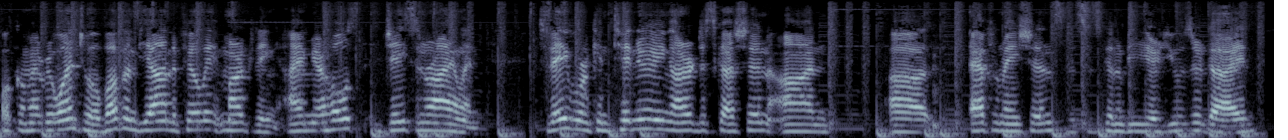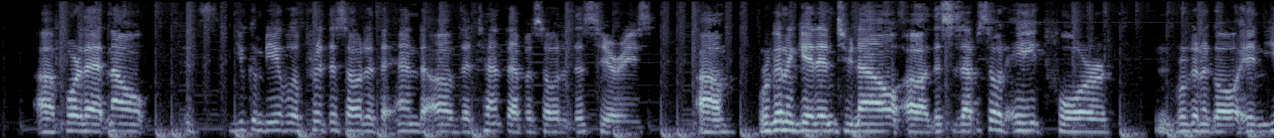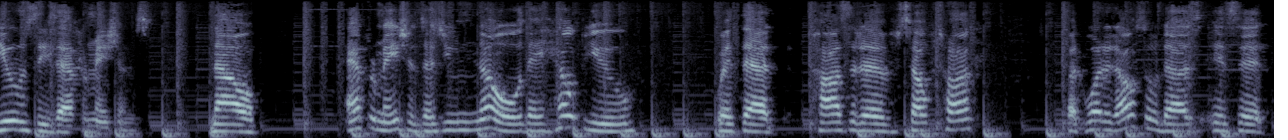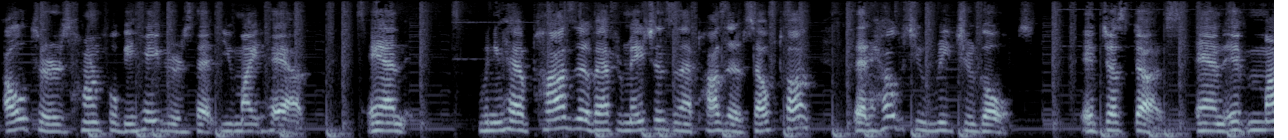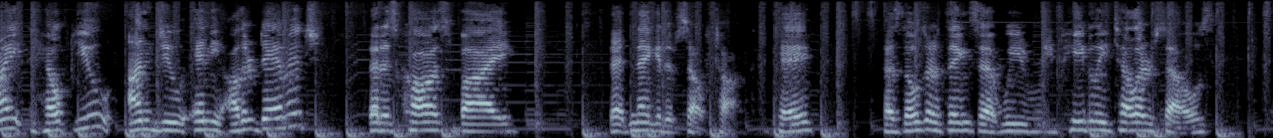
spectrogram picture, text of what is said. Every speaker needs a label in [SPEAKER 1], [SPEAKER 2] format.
[SPEAKER 1] Welcome, everyone, to Above and Beyond Affiliate Marketing. I'm your host, Jason Ryland. Today, we're continuing our discussion on uh, affirmations. This is going to be your user guide uh, for that. Now, it's you can be able to print this out at the end of the 10th episode of this series. Um, we're going to get into now, uh, this is episode 8 for, we're going to go and use these affirmations. Now, affirmations, as you know, they help you with that positive self talk. But what it also does is it alters harmful behaviors that you might have. And when you have positive affirmations and that positive self talk, that helps you reach your goals. It just does. And it might help you undo any other damage that is caused by that negative self talk okay? Because those are things that we repeatedly tell ourselves,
